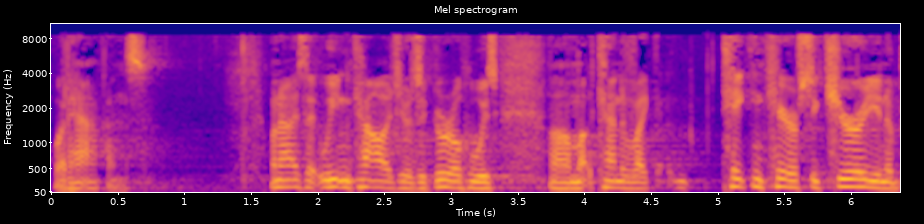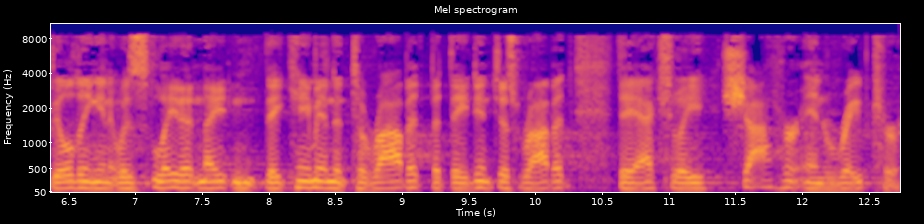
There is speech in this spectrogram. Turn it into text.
What happens? When I was at Wheaton College, there was a girl who was um, kind of like taking care of security in a building and it was late at night and they came in to rob it, but they didn't just rob it, they actually shot her and raped her.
